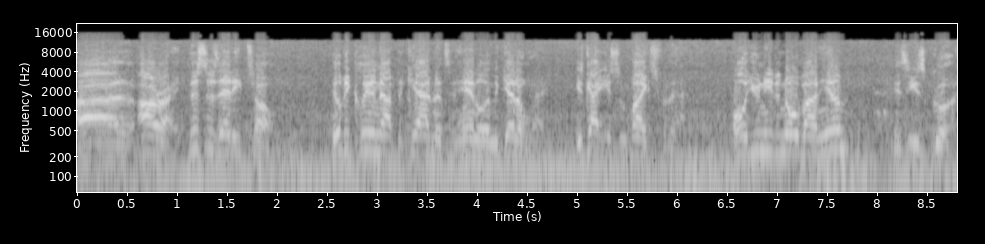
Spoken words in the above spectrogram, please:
Uh, alright, this is Eddie Toh. He'll be cleaning out the cabinets and handling the getaway. He's got you some bikes for that. All you need to know about him is he's good.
